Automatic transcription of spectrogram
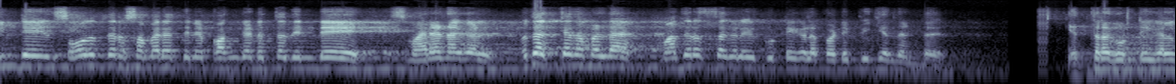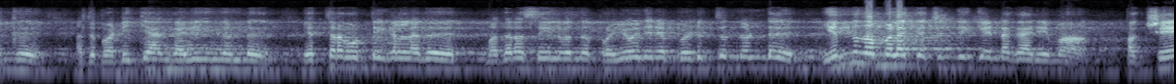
ഇന്ത്യയിൽ സ്വാതന്ത്ര്യ സമരത്തിന് പങ്കെടുത്തതിന്റെ സ്മരണകൾ ഇതൊക്കെ നമ്മളുടെ മദ്രസകളിൽ കുട്ടികളെ പഠിപ്പിക്കുന്നുണ്ട്. എത്ര കുട്ടികൾക്ക് അത് പഠിക്കാൻ കഴിയുന്നുണ്ട്? എത്ര കുട്ടികൾ അത് മദ്രസയിൽ വന്ന് പ്രയോജനപ്പെടുത്തുന്നുണ്ട് എന്ന് നമ്മളൊക്കെ ചിന്തിക്കേണ്ട കാര്യമാ. പക്ഷേ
